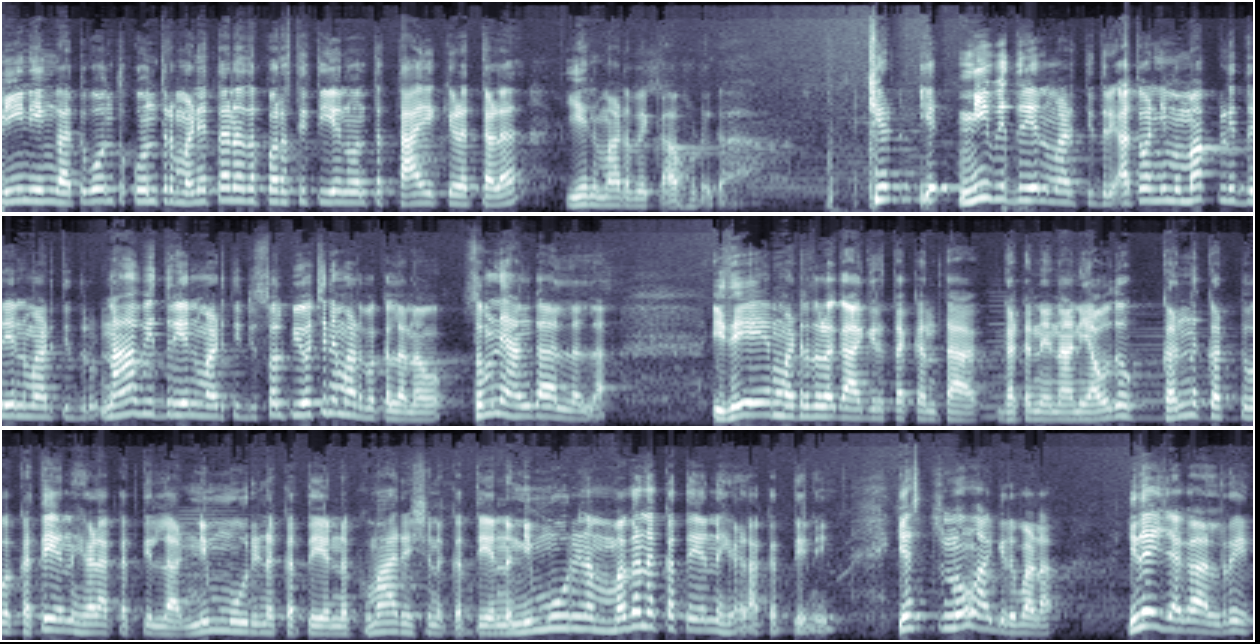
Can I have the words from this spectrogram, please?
ನೀನು ಹಿಂಗೆ ಹತ್ಕೊಂತ ಕುಂತ್ರ ಮನೆತನದ ಪರಿಸ್ಥಿತಿ ಏನು ಅಂತ ತಾಯಿ ಕೇಳ್ತಾಳ, ಏನು ಮಾಡ್ಬೇಕು ಆ ಹುಡುಗ? ಕೇಳ ನೀವಿದ್ರೆ ಏನು ಮಾಡ್ತಿದ್ರಿ? ಅಥವಾ ನಿಮ್ಮ ಮಕ್ಕಳಿದ್ರೆ ಏನು ಮಾಡ್ತಿದ್ರು? ನಾವಿದ್ರೆ ಏನು ಮಾಡ್ತಿದ್ವಿ? ಸ್ವಲ್ಪ ಯೋಚನೆ ಮಾಡ್ಬೇಕಲ್ಲ ನಾವು ಸುಮ್ಮನೆ ಹಂಗ ಅಲ್ಲಲ್ಲ. ಇದೇ ಮಠದೊಳಗೆ ಆಗಿರ್ತಕ್ಕಂಥ ಘಟನೆ. ನಾನು ಯಾವುದೋ ಕಣ್ಣು ಕಟ್ಟುವ ಕಥೆಯನ್ನು ಹೇಳಾಕತ್ತಿಲ್ಲ. ನಿಮ್ಮೂರಿನ ಕಥೆಯನ್ನು, ಕುಮಾರೇಶನ ಕಥೆಯನ್ನು, ನಿಮ್ಮೂರಿನ ಮಗನ ಕಥೆಯನ್ನು ಹೇಳಾಕತ್ತೀನಿ. ಎಷ್ಟು ನೋವಾಗಿರಬೇಡ. ಇದೇ ಜಾಗ ಅಲ್ರಿ.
